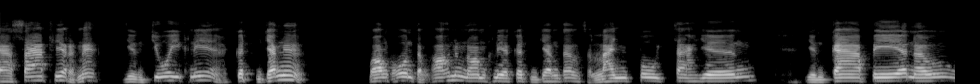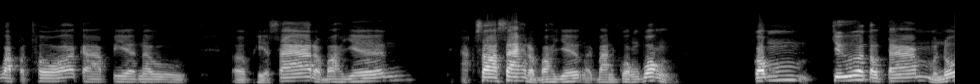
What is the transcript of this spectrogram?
ការសាធារណៈយើងជួយគ្នាគិតអញ្ចឹង បងប្អូនទាំងអស់នឹងនាំគ្នាគិតអញ្ចឹងទៅស្រឡាញ់ពូជសាសយើងយើងការពារនៅវប្បធម៌ការពារនៅភាសារបស់យើងអក្សរសាស្ត្ររបស់យើងឲ្យបានគង់វង្សកុំជឿទៅតាមមនោ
